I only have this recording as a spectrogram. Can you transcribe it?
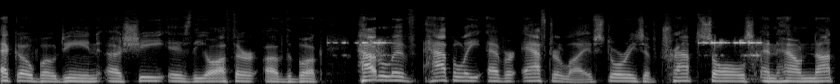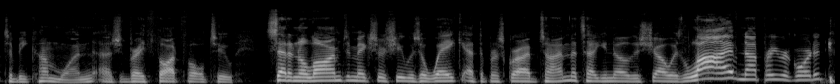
Echo Bodine. Uh, she is the author of the book "How to Live Happily Ever After Life: Stories of Trapped Souls and How Not to Become One." Uh, she's very thoughtful to set an alarm to make sure she was awake at the prescribed time. That's how you know the show is live, not pre-recorded.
